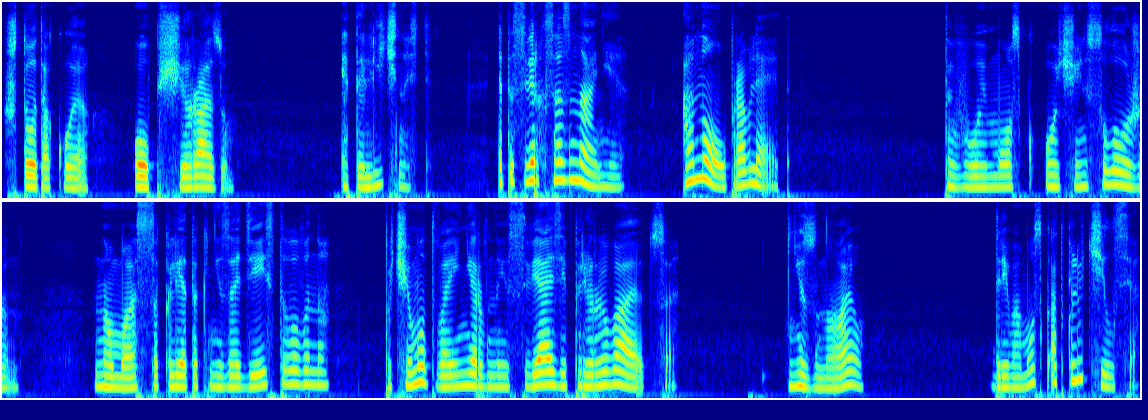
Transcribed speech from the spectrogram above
Что такое общий разум? Это личность. Это сверхсознание. Оно управляет. Твой мозг очень сложен, но масса клеток не задействована. Почему твои нервные связи прерываются? Не знаю. Древомозг отключился,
